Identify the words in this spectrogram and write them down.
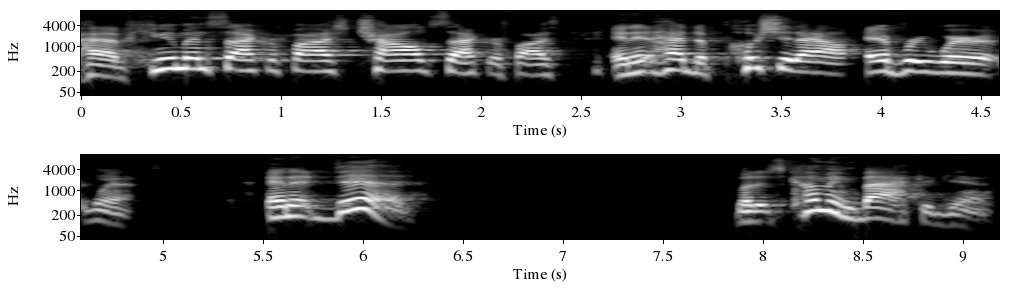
have human sacrifice, child sacrifice, and it had to push it out everywhere it went. And it did. But it's coming back again.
